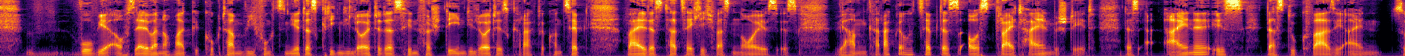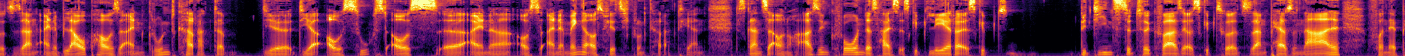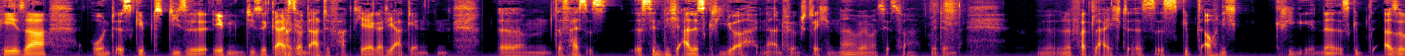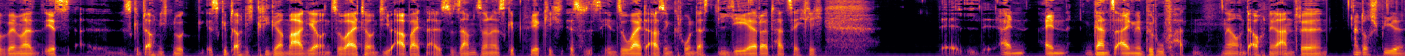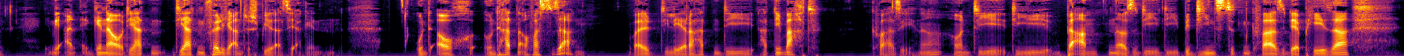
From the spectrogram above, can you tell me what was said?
wo wir auch selber nochmal geguckt haben, wie funktioniert das, kriegen die Leute das hin, verstehen die Leute das Charakterkonzept, weil das tatsächlich was Neues ist. Wir haben ein Charakterkonzept, das aus drei Teilen besteht. Das eine ist, dass du quasi ein, sozusagen eine Blaupause, einen Grundcharakter dir, dir aussuchst aus äh, einer aus einer Menge aus 40 Grundcharakteren. Das Ganze auch noch asynchron, das heißt, es gibt Lehrer, es gibt Bedienstete quasi, also es gibt sozusagen Personal von der PESA und es gibt diese eben diese Geister- und Artefaktjäger, die Agenten. Ähm, das heißt, es, es sind nicht alles Krieger in Anführungsstrichen, ne, wenn man es jetzt mal mit dem ne, vergleicht. Es, es gibt auch nicht Kriege, ne? es gibt, also wenn man jetzt, es gibt auch nicht nur, es gibt auch nicht Krieger, Magier und so weiter und die arbeiten alles zusammen, sondern es gibt wirklich, es ist insoweit asynchron, dass die Lehrer tatsächlich äh, einen, einen ganz eigenen Beruf hatten ne? und auch eine andere anderes Spiel genau die hatten die hatten ein völlig anderes Spiel als die Agenten und auch und hatten auch was zu sagen weil die Lehrer hatten die hatten die Macht quasi ne und die die Beamten also die die Bediensteten quasi der PESA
